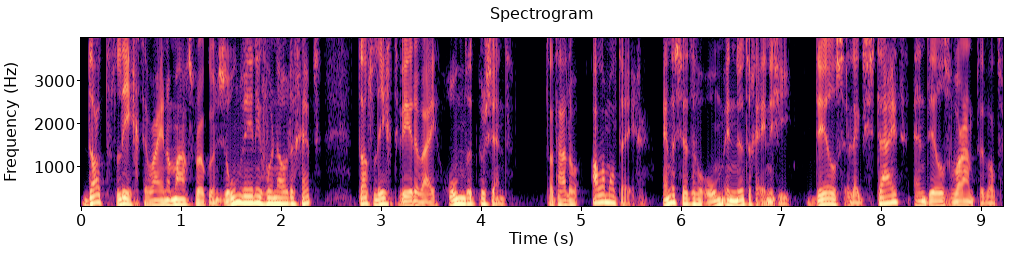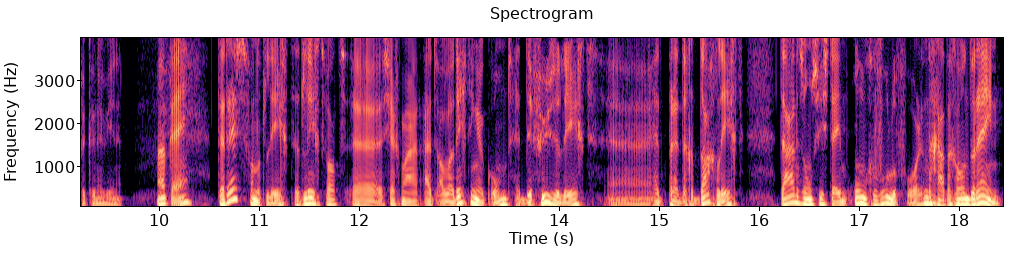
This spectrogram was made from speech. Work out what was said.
Dat licht, waar je normaal gesproken een zonwering voor nodig hebt. Dat licht weren wij 100%. Dat houden we allemaal tegen. En dat zetten we om in nuttige energie. Deels elektriciteit en deels warmte wat we kunnen winnen. Oké. De rest van het licht, het licht wat eh, zeg maar uit alle richtingen komt, het diffuse licht, eh, het prettige daglicht, daar is ons systeem ongevoelig voor en dan gaat er gewoon doorheen.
